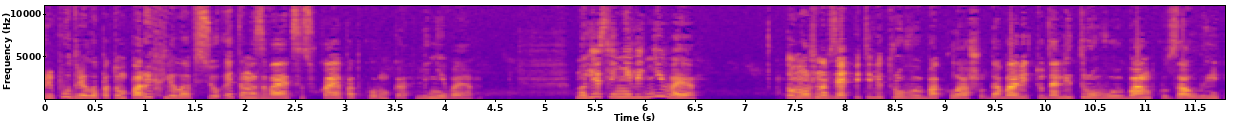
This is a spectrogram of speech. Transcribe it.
припудрила, потом порыхлила, все. Это называется сухая подкормка, ленивая. Но если не ленивая, то можно взять пятилитровую баклашу, добавить туда литровую банку золы,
